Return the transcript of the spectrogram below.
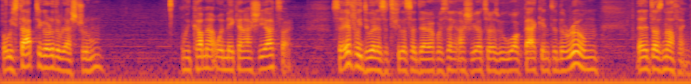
but we stop to go to the restroom. We come out. We make an Asher Yatzar. So if we do it as a tefillas haderech, we're saying Asher Yatzar as we walk back into the room, then it does nothing.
